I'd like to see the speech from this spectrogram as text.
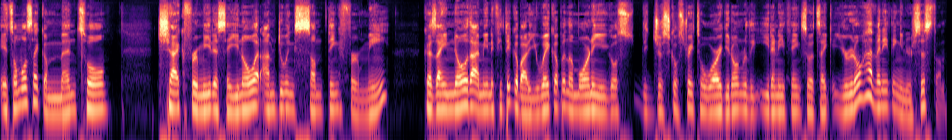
it's almost like a mental check for me to say, you know what, I'm doing something for me. Because I know that, I mean, if you think about it, you wake up in the morning, you go, you just go straight to work, you don't really eat anything. So it's like you don't have anything in your system.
